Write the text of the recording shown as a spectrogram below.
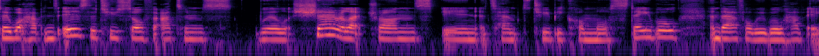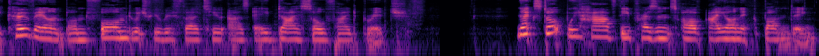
So what happens is the two sulfur atoms will share electrons in attempt to become more stable and therefore we will have a covalent bond formed which we refer to as a disulfide bridge. Next up we have the presence of ionic bonding.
